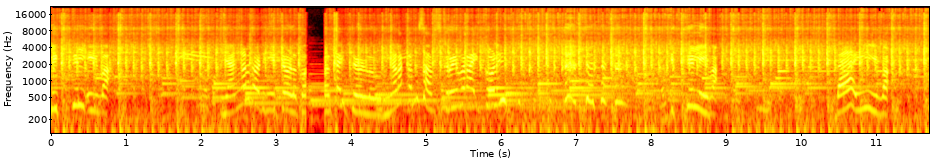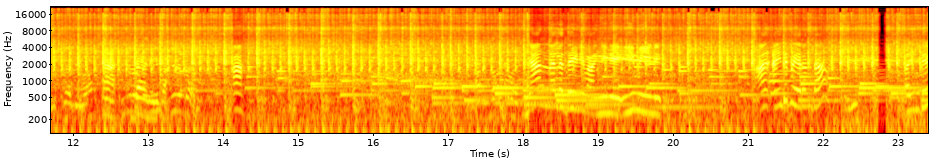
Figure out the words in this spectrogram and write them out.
ലിറ്റിൽ ഇവ ഞങ്ങൾ തുടങ്ങിയിട്ടുള്ളൂ കുറച്ചായിട്ടുള്ളൂ നിങ്ങളൊക്കെ ഒന്ന് സബ്സ്ക്രൈബർ ആയിക്കോളി. ലിറ്റിൽ ഇവ ദാ ഈ ഇവ ആ ഇവ. ആ. ഞാൻ ഇന്നലെ ദൈനി വാങ്ങിനെ ഈ മീന്. അതിന്റെ പേരെന്താ? അതിന്റെ?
